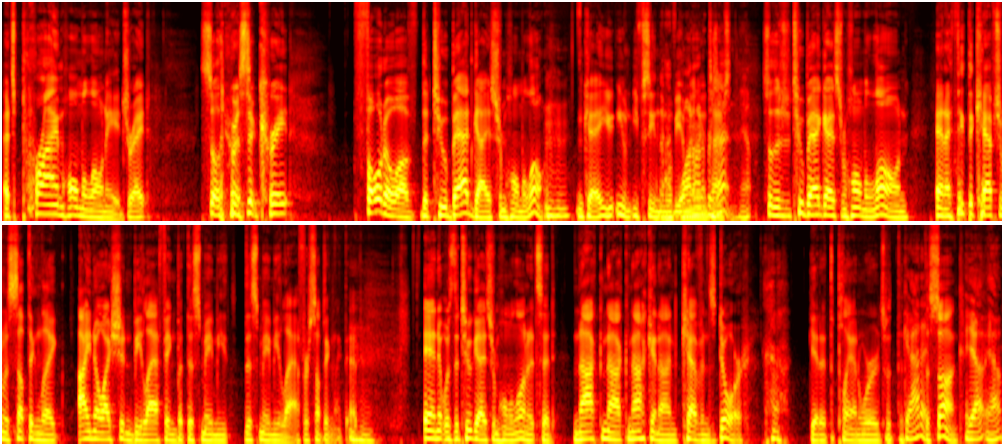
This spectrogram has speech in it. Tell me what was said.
That's prime Home Alone age, right? So there was a great photo of the two bad guys from Home Alone. Okay, you, you you've seen the movie a million 100%, times. yep. So there's the two bad guys from Home Alone, and I think the caption was something like, "I know I shouldn't be laughing, but this made me this made me laugh," or something like that. Mm-hmm. And it was the two guys from Home Alone. It said, "Knock, knock, knocking on Kevin's door." Get it? The play on words with the, Got it. the song. Yeah, yeah.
